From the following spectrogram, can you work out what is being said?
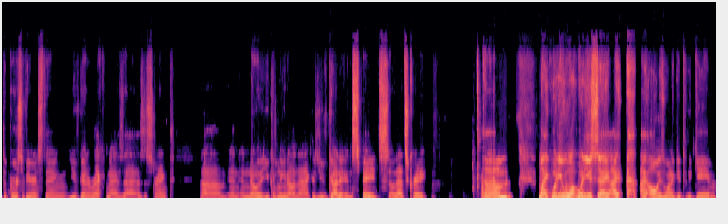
the perseverance thing you've got to recognize that as a strength um, and, and know that you can lean on that because you've got it in spades so that's great. Um, mike what do you want what do you say? I i always want to get to the game.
